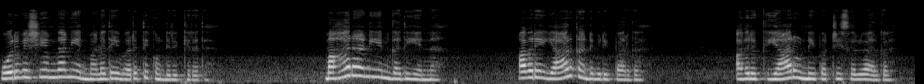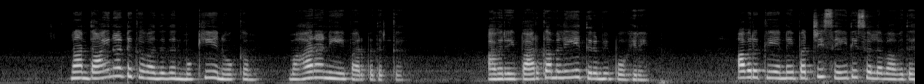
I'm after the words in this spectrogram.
ஒரு விஷயம்தான் என் மனதை வருத்தி கொண்டிருக்கிறது. மகாராணியின் கதி என்ன? அவரை யார் கண்டுபிடிப்பார்கள்? அவருக்கு யார் உன்னை பற்றி சொல்வார்கள்? நான் தாய்நாட்டுக்கு வந்ததன் முக்கிய நோக்கம் மகாராணியை பார்ப்பதற்கு. அவரை பார்க்காமலேயே திரும்பி போகிறேன். அவருக்கு என்னை பற்றி செய்தி சொல்லவாவது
